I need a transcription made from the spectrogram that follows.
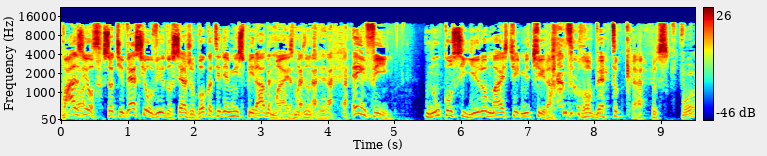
quase, eu, se eu tivesse ouvido o Sérgio Boca, eu teria me inspirado mais, mas não tinha. Enfim, não conseguiram mais me tirar do Roberto Carlos. Pô,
